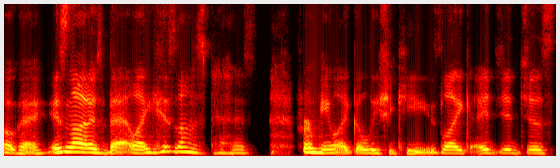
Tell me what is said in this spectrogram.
Okay. It's not as bad. Like it's not as bad as for me like Alicia Keys. Like it, it just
